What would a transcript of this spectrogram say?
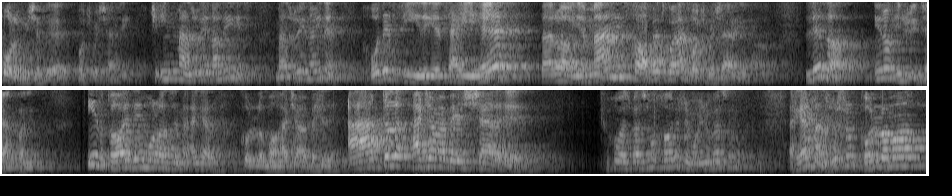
کل میشه به حکم شهری چه این منظور اینا نیست. منظور اینا اینه. خود سیره صحیحه برای من ثابت کند حکم شهری لذا اینو اینجوری جمع کنید. این قاعده ملازمه. اگر کل ما حکم به عقل حکم به شرعه چون خب از بحث ما خارجه ما اینو بحث اگر منظورشون کل ما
